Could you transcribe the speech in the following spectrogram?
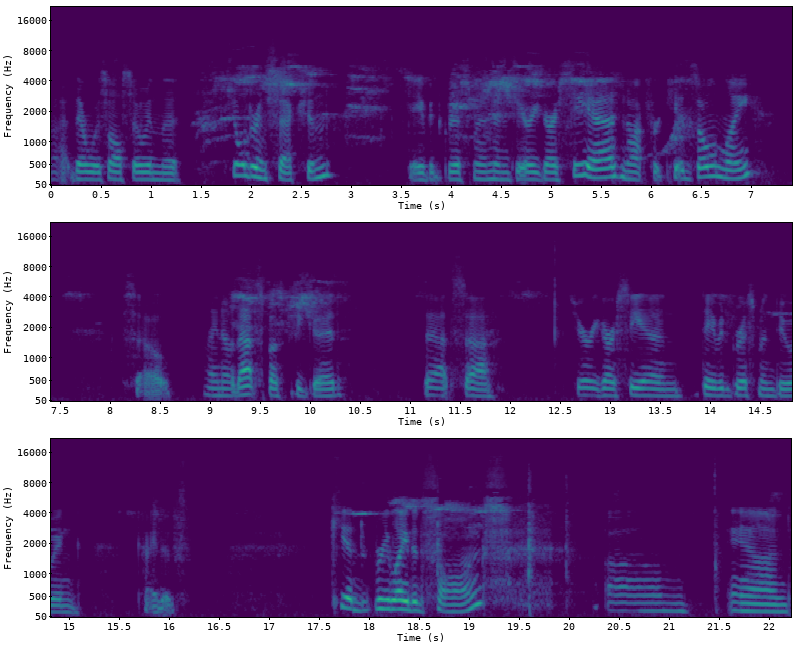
Uh, there was also in the children's section, David Grisman and Jerry Garcia, not for kids only. So I know that's supposed to be good. That's uh, Jerry Garcia and David Grisman doing kind of kid-related songs. Um, and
